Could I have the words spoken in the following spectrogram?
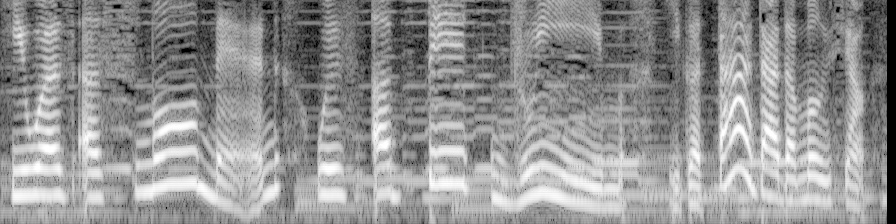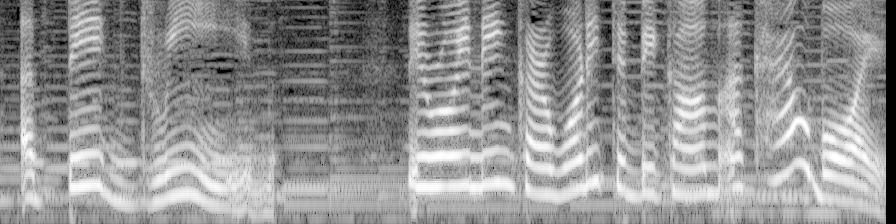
He was a small man with a big dream. 一个大大的梦想，a big dream. Leroy Linker wanted to become a cowboy.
